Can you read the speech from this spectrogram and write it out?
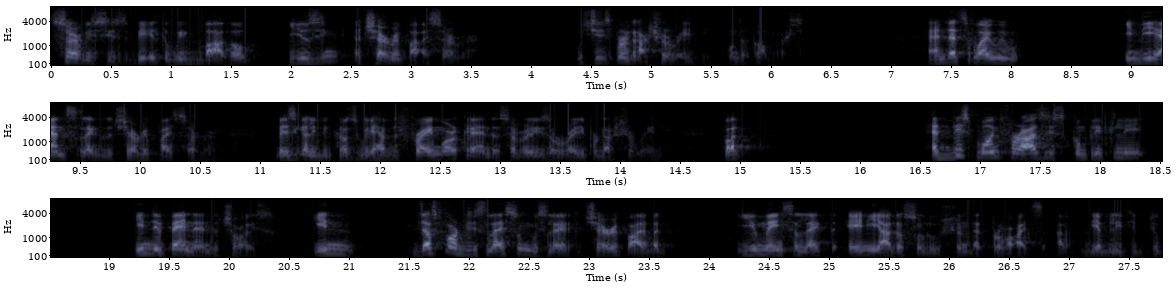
services built with Bottle using a Cherry CherryPy server, which is production ready on the Converse. And that's why we, in the end, select the Cherry CherryPy server basically because we have the framework and the server is already production ready. But at this point for us it's completely independent choice. In just for this lesson we select CherryPy, but you may select any other solution that provides uh, the ability to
